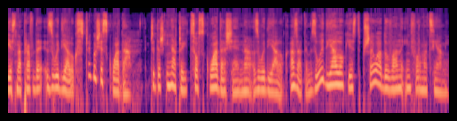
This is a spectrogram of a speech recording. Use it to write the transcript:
jest naprawdę zły dialog, z czego się składa, czy też inaczej, co składa się na zły dialog. A zatem zły dialog jest przeładowany informacjami.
